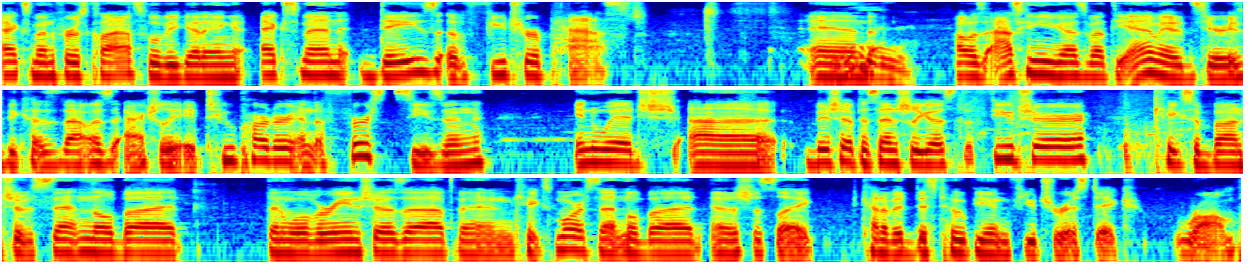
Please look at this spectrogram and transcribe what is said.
X Men First Class will be getting X Men Days of Future Past. And Ooh. I was asking you guys about the animated series because that was actually a two parter in the first season in which uh, Bishop essentially goes to the future, kicks a bunch of Sentinel butt, then Wolverine shows up and kicks more Sentinel butt, and it's just like kind of a dystopian futuristic romp.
